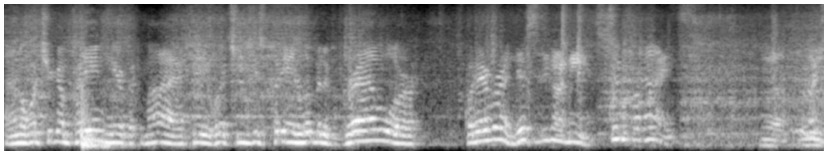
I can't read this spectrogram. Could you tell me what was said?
I don't know what you're gonna put in here, but my, I tell you what, you just put in a little bit of gravel or whatever, and this is gonna be super nice. Yeah, it was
